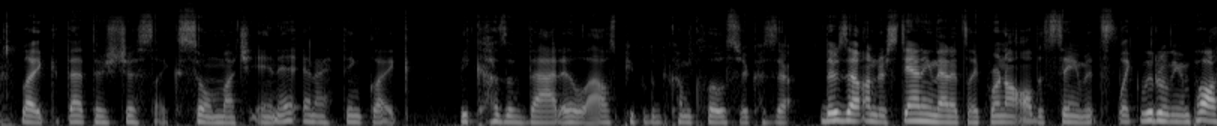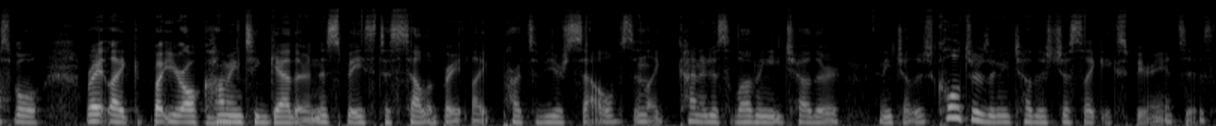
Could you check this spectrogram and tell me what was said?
mm. like that there's just like so much in it and i think like because of that it allows people to become closer because there's that understanding that it's like we're not all the same it's like literally impossible right like but you're all mm. coming together in this space to celebrate like parts of yourselves and like kind of just loving each other and each other's cultures and each other's just like experiences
